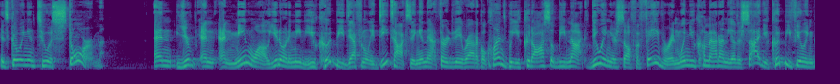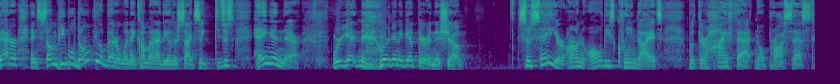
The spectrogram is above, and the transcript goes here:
it's going into a storm. And you're and and meanwhile, you know what I mean. You could be definitely detoxing in that 30 day radical cleanse, but you could also be not doing yourself a favor. And when you come out on the other side, you could be feeling better. And some people don't feel better when they come out of the other side. So just hang in there. We're getting we're gonna get there in this show. So say you're on all these clean diets, but they're high fat, no processed.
